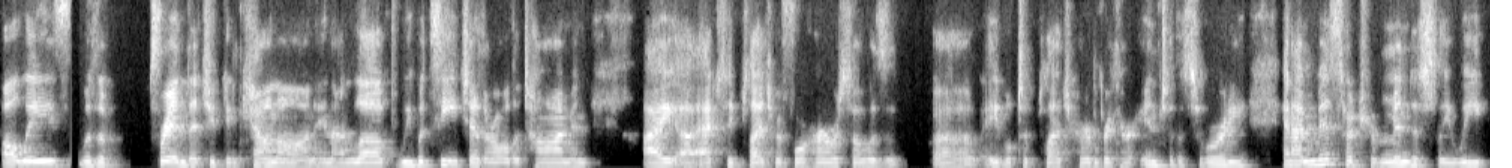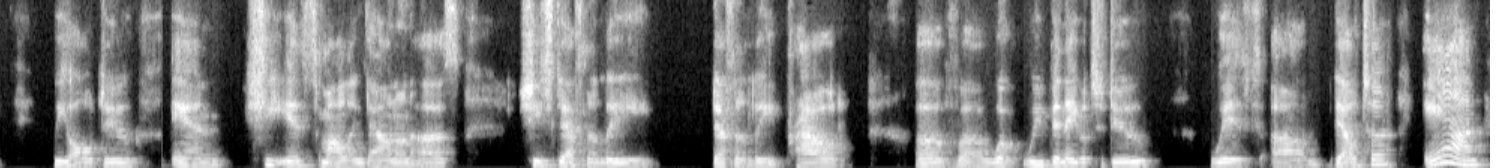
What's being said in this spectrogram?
always was a friend that you can count on. And I loved, we would see each other all the time. And I uh, actually pledged before her. So I was uh, able to pledge her and bring her into the sorority. And I miss her tremendously. We, we all do. And she is smiling down on us. She's definitely definitely proud of uh, what we've been able to do with um, Delta. And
